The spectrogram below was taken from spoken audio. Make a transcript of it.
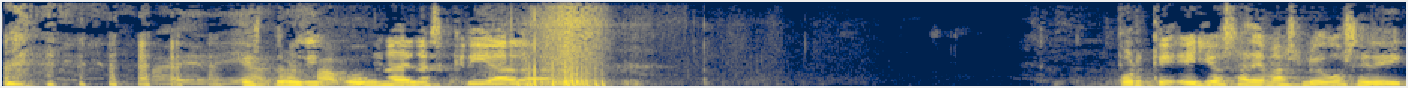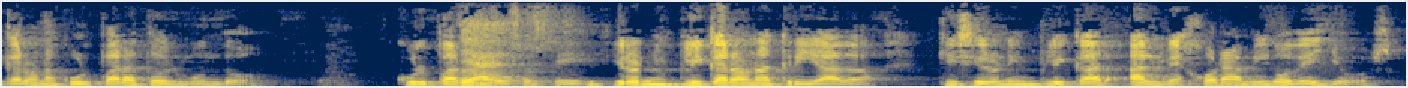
Madre mía, Esto lo dijo favor. una de las criadas. Porque ellos además luego se dedicaron a culpar a todo el mundo. Culparon, Ya, eso sí. quisieron implicar a una criada, quisieron implicar al mejor amigo de ellos.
